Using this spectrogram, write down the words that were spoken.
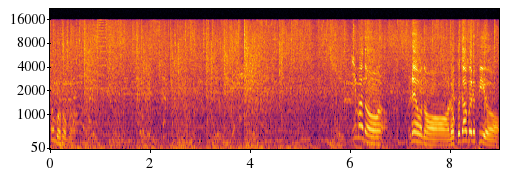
ふむふむ。今のレオの 6WP を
